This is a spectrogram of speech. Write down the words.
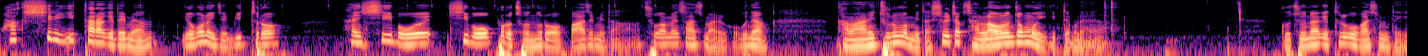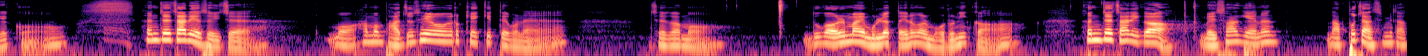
확실히 이탈하게 되면 요거는 이제 밑으로 한 15, 15% 전후로 빠집니다. 추가 매수 하지 말고 그냥 가만히 두는 겁니다. 실적 잘 나오는 종목이기 때문에 꾸준하게 들고 가시면 되겠고 현재 자리에서 이제 뭐 한번 봐주세요 이렇게 했기 때문에 제가 뭐 누가 얼마에 물렸다 이런 걸 모르니까 현재 자리가 매수하기에는 나쁘지 않습니다.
